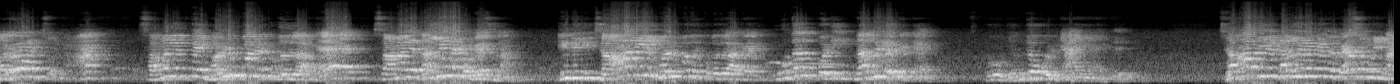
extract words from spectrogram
மறவான்னு சொன்னா சமயத்தை மறுப்பதற்கு பதிலாக சமய நல்லிணக்கம் பேசினாங்க இன்னைக்கு ஜாதியை மறுப்பதற்கு பதிலாக முதல் படி நல்லிணக்கங்க ஓ எந்த ஒரு நியாயம் இது? ஜாதியை நல்லிணக்கத்தை பேச முடியுமா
